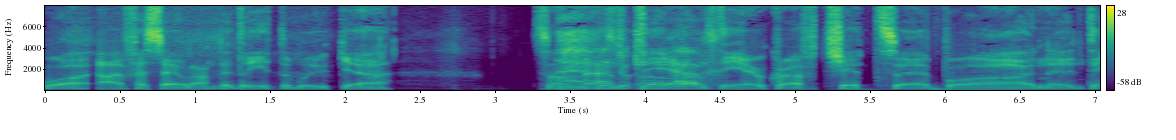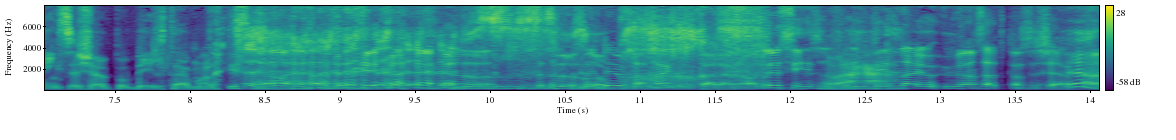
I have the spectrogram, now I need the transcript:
på Ja, for jeg ser jo den. Det er drit å bruke sånn anti- klarer- anti-aircraft-shit er på eh, ting som er kjøpt på Biltema, liksom. Men det er jo perfekt fra den andre siden, for de vinner jo uansett hva som skjer. Ja,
